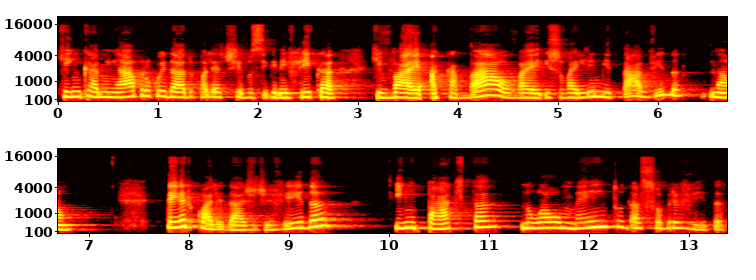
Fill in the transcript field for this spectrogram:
que encaminhar para o cuidado paliativo significa que vai acabar ou vai, isso vai limitar a vida? Não. Ter qualidade de vida impacta no aumento da sobrevida.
